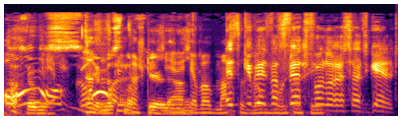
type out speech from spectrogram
Ach, oh, Jungs, Das Wir Gold! noch verstehe ich eh nicht, aber macht Es das gibt etwas? Wertvolleres als Geld.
